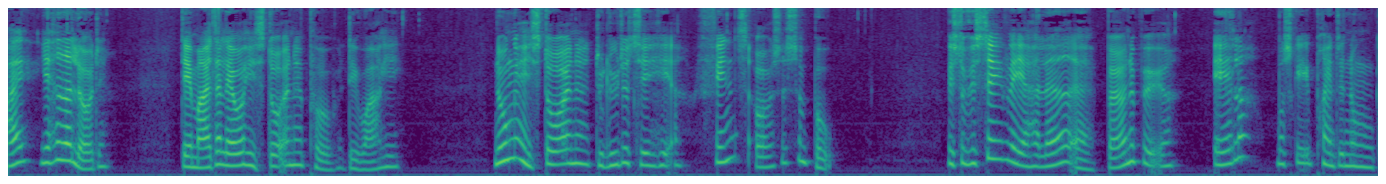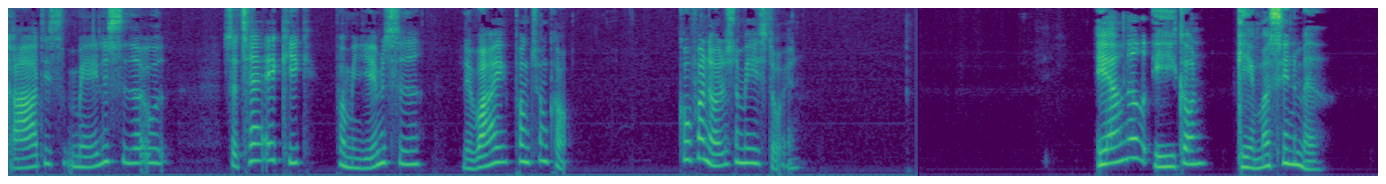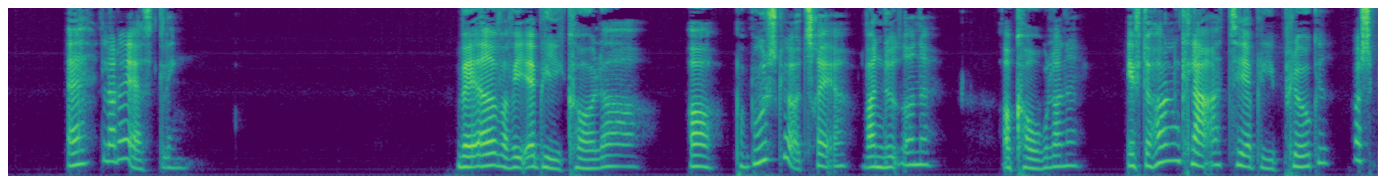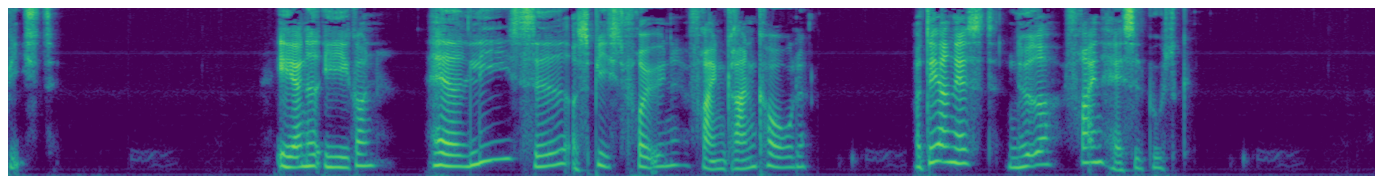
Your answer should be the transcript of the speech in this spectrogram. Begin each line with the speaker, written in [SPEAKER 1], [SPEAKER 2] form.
[SPEAKER 1] Hej, jeg hedder Lotte. Det er mig, der laver historierne på Lewahi. Nogle af historierne, du lytter til her, findes også som bog. Hvis du vil se, hvad jeg har lavet af børnebøger, eller måske printe nogle gratis malesider ud, så tag et kig på min hjemmeside lewahi.com. God fornøjelse med historien. Ernet Egon gemmer sin mad. Af Lotte Erstling. Vejret var ved at blive koldere, og på buske og træer var nødderne og koglerne efterhånden klar til at blive plukket og spist. Ærnet Egon havde lige siddet og spist frøene fra en grænkogle, og dernæst nødder fra en hasselbusk.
